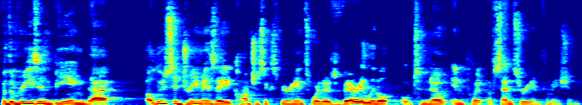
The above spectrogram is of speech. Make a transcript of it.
for the reason being that a lucid dream is a conscious experience where there's very little to no input of sensory information.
